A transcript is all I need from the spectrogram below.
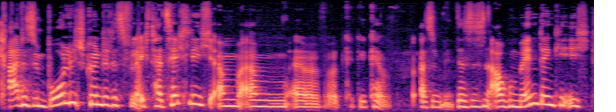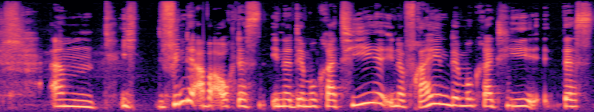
gerade symbolisch könnte das vielleicht tatsächlich, ähm, ähm, äh, also das ist ein Argument, denke ich. Ähm, ich finde aber auch, dass in der Demokratie, in der freien Demokratie, dass,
